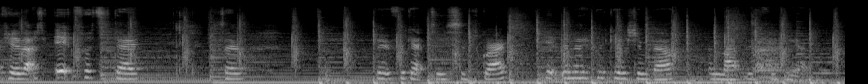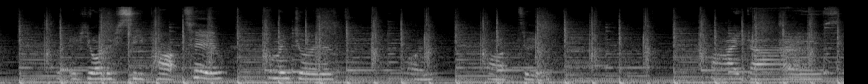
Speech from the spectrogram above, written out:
Okay, that's it for today. So don't forget to subscribe, hit the notification bell and like this video. But if you want to see part two, come and join us on part two. Bye guys.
